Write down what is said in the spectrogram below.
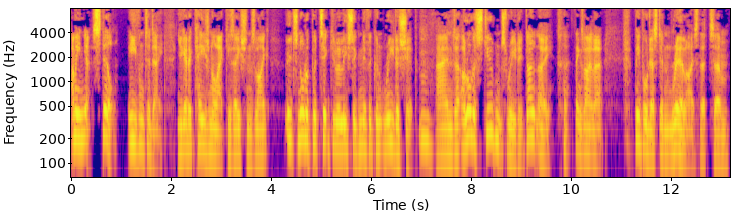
I mean, you know, still, even today, you get occasional accusations like, it's not a particularly significant readership, and uh, a lot of students read it, don't they? Things like that. People just didn't realise that, um,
